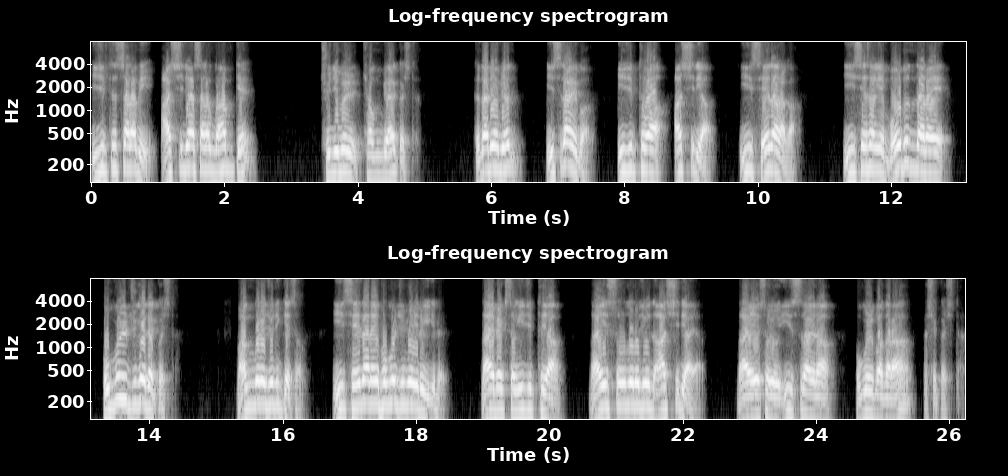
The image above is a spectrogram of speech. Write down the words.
이집트 사람이 아시리아 사람과 함께 주님을 경배할 것이다. 그날이 오면 이스라엘과 이집트와 아시리아 이 세 나라가 이 세상의 모든 나라에 복을 주게 될 것이다. 만군의 주님께서 이 세 나라에 복을 주며 이르기를 나의 백성 이집트야 나의 손으로 지은 아시리아야 나의 소유 이스라엘아 복을 받아라 하실 것이다.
